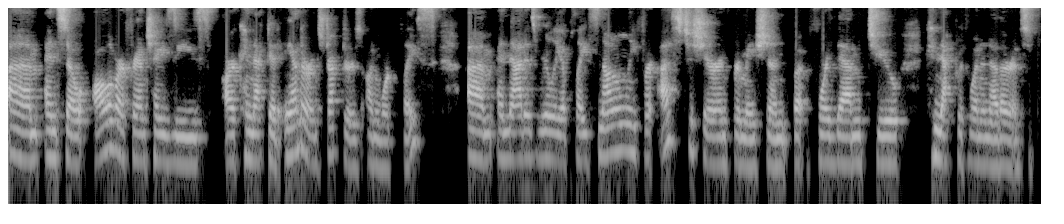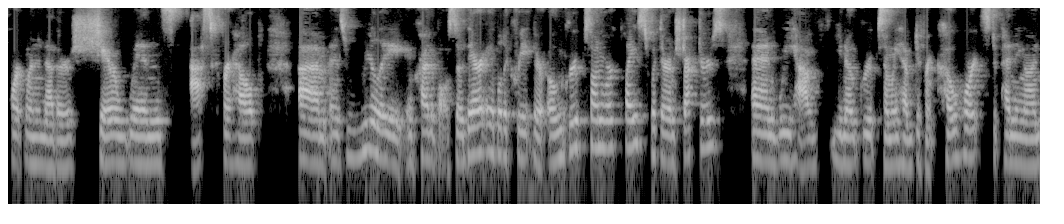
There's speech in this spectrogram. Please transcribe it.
Um, and so all of our franchisees are connected and our instructors on Workplace. Um, and that is really a place not only for us to share information, but for them to connect with one another and support one another, share wins, ask for help. Um, and it's really incredible. So they're able to create their own groups on Workplace with their instructors and we have you know groups and we have different cohorts depending on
